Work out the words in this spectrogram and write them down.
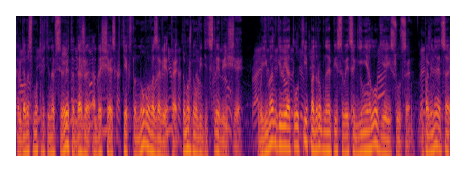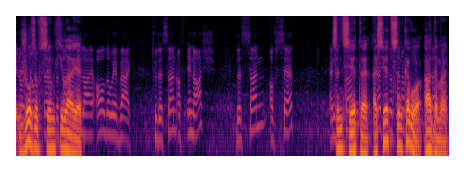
Когда вы смотрите на все это, даже обращаясь к тексту Нового Завета, то можно увидеть следующее. В Евангелии от Луки подробно описывается генеалогия Иисуса. Упоминается Джозеф, сын Хилая, сын Сета, а Сет сын кого? Адама.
